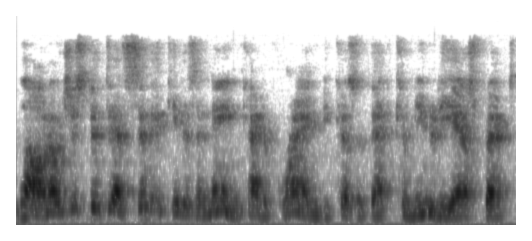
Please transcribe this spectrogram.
No, no, just Fit Dad Syndicate as a name kind of rang because of that community aspect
